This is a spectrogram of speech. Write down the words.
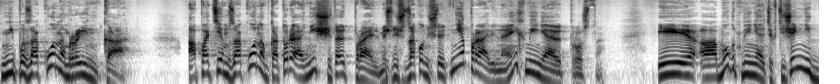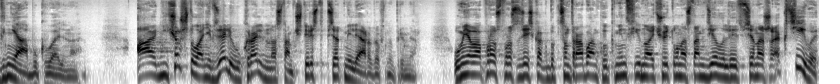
не по законам рынка, а по тем законам, которые они считают правильными. Если они законы считают неправильно, они их меняют просто. И а, могут менять их в течение дня буквально. А ничего, что они взяли и украли у нас там 450 миллиардов, например. У меня вопрос просто здесь как бы к Центробанку и к Минфину, а что это у нас там делали все наши активы?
